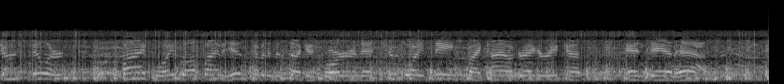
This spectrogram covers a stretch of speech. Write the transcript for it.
Josh Miller five points, all five of his coming in the second quarter, and then two points each by Kyle Gregorica and Dan Hess.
